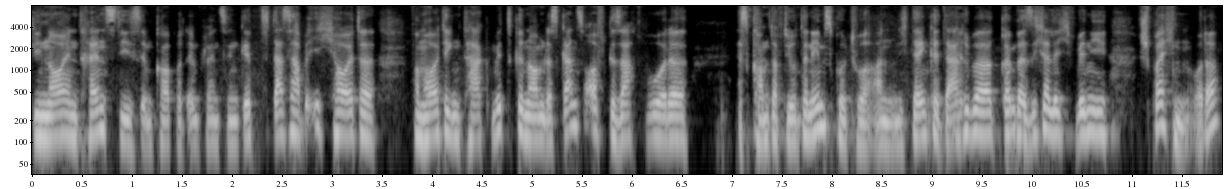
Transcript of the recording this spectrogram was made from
die neuen Trends, die es im Corporate Influencing gibt. Das habe ich heute vom heutigen Tag mitgenommen, dass ganz oft gesagt wurde, es kommt auf die Unternehmenskultur an. Und ich denke, darüber können wir sicherlich, Winnie, sprechen, oder?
